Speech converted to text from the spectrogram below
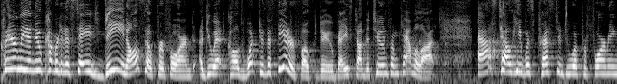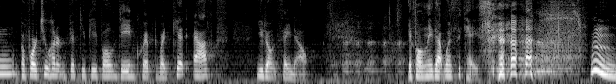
Clearly a newcomer to the stage, Dean also performed a duet called What Do the Theater Folk Do, based on the tune from Camelot. Asked how he was pressed into a performing before 250 people, Dean quipped, When Kit asks, you don't say no. if only that was the case. hmm.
